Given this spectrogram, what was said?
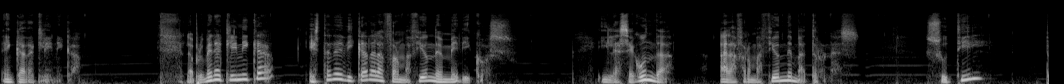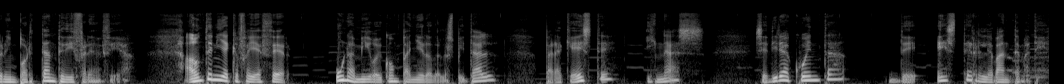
en cada clínica. La primera clínica está dedicada a la formación de médicos y la segunda a la formación de matronas. Sutil pero importante diferencia. Aún tenía que fallecer un amigo y compañero del hospital para que éste, Ignaz, se diera cuenta de este relevante matiz.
